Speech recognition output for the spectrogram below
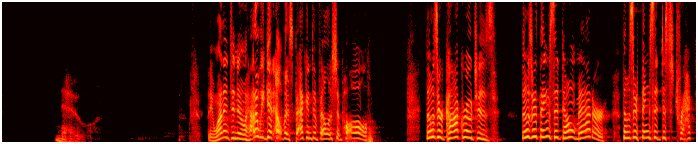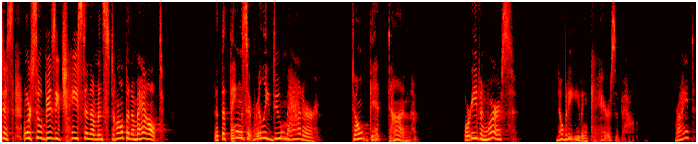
No. They wanted to know how do we get Elvis back into Fellowship Hall? Those are cockroaches. Those are things that don't matter. Those are things that distract us, and we're so busy chasing them and stomping them out that the things that really do matter don't get done. Or even worse, nobody even cares about right?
